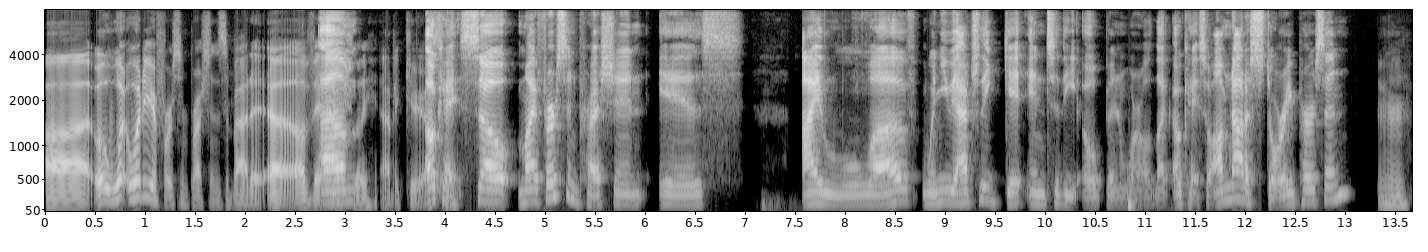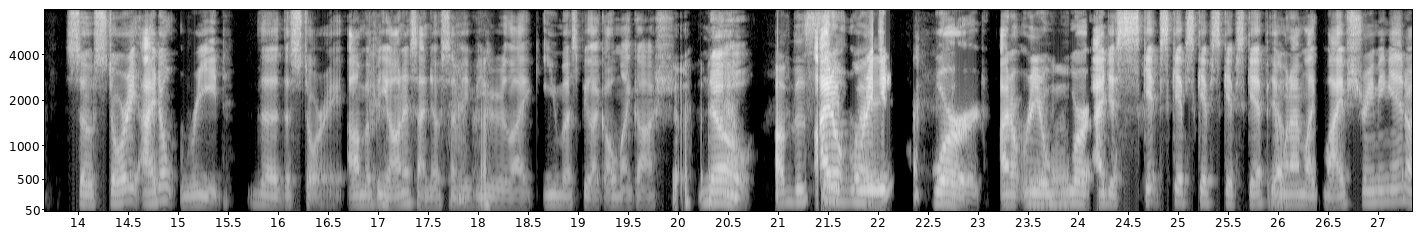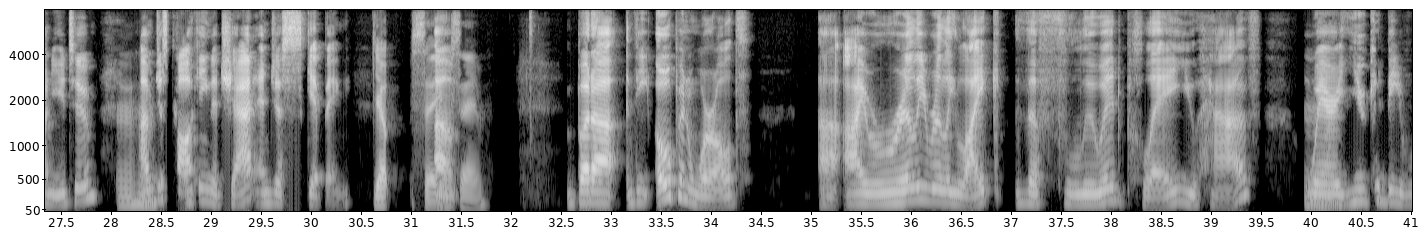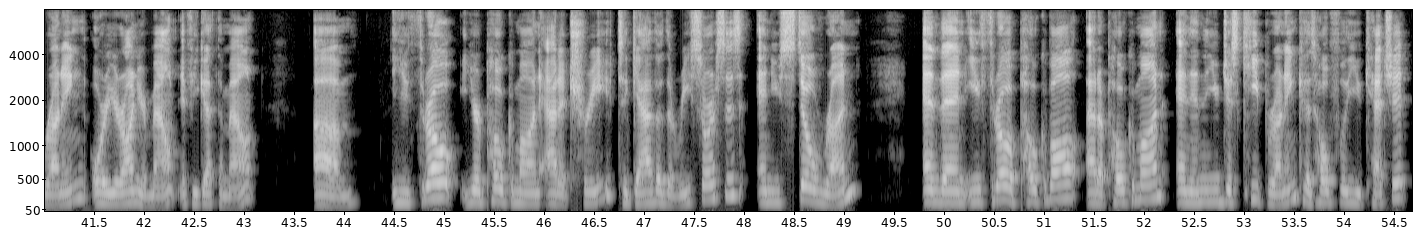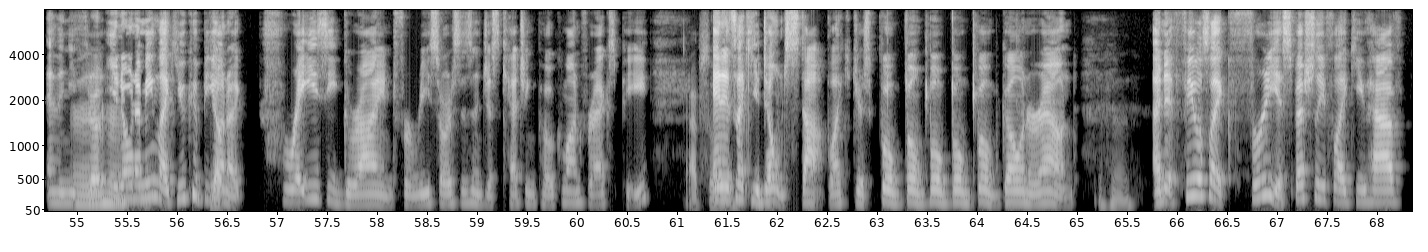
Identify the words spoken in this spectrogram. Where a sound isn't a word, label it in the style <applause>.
uh what what are your first impressions about it uh, of it Um, actually out of curiosity? Okay, so my first impression is I love when you actually get into the open world. Like, okay, so I'm not a story person. hmm So story, I don't read the the story. I'm gonna be <laughs> honest. I know some of you are like, you must be like, oh my gosh, <laughs> no, I'm the I don't way. read word. I don't read a Mhm. word. I just skip, skip, skip, skip, skip. Yep. And when I'm like live streaming it on YouTube, Mhm. I'm just talking to chat and just skipping. Yep, same um, same. but uh the open world uh, i really really like the fluid play you have where Mm-hmm. you could be running or you're on your mount if you get the mount um you throw your pokemon at a tree to gather the resources and you still run and then you throw a pokeball at a pokemon and then you just keep running because hopefully you catch it and then you throw you Mhm. know what i mean like you could be Yep. on a crazy grind for resources and just catching pokemon for xp Absolutely. and it's like you don't stop like you just boom boom boom boom boom going around Mhm. and it feels like free especially if like you have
